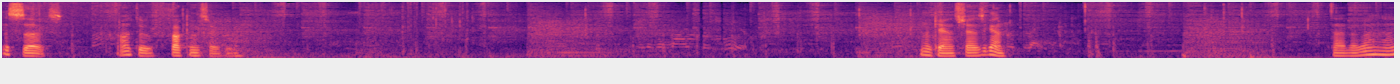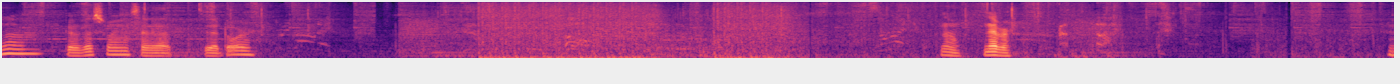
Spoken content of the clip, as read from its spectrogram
This sucks. I went through a fucking circle. Okay, let's try this again. Da da da. Go this way, say that through the door. No, never. Hmm.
